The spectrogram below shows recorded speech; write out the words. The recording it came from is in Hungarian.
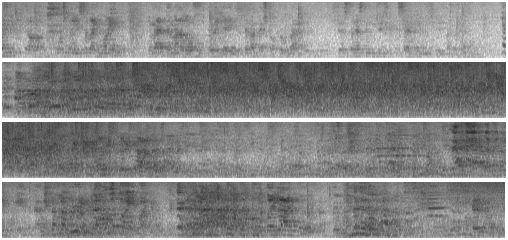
vagyok itt a mostani szöveg mai. A mellettem álló hölgyeit a tegnap este a próbát összeleztünk, úgyhogy szeretném úgy, hogy megadom. Hallgatói vagyok. Hallgatói lány voltál? Okay.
